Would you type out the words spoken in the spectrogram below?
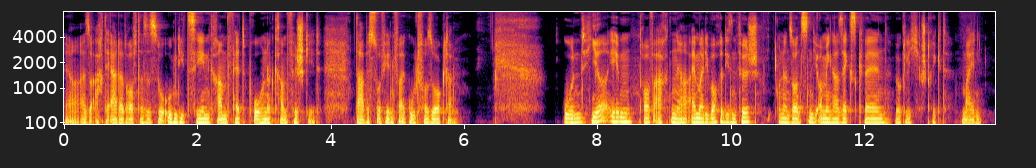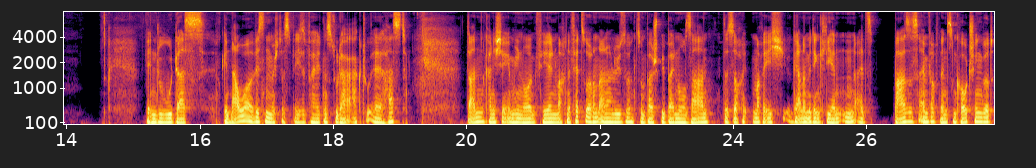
Ja, also achte eher darauf, dass es so um die 10 Gramm Fett pro 100 Gramm Fisch geht. Da bist du auf jeden Fall gut versorgt dann. Und hier eben drauf achten, ja, einmal die Woche diesen Fisch und ansonsten die Omega-6-Quellen wirklich strikt meiden. Wenn du das genauer wissen möchtest, welches Verhältnis du da aktuell hast, dann kann ich dir irgendwie nur empfehlen, mach eine Fettsäurenanalyse, zum Beispiel bei Norsan. Das mache ich gerne mit den Klienten als Basis einfach, wenn es ein Coaching wird,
